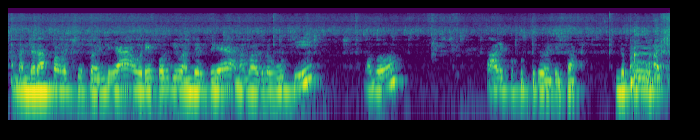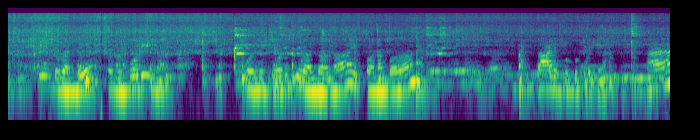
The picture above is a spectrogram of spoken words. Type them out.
நம்ம அந்த ரசம் வச்சுருக்கோம் இல்லையா? ஒரே பொங்கி வந்துருக்கு இல்லையா? நம்ம அதில் ஊற்றி நம்ம தாளிப்பு கொடுத்துக்க வேண்டியதுதான். இந்த பூ பூண்டு வந்து கொஞ்சம் பொரியணும். கொஞ்சம் பொரிஞ்சு வந்தோன்னா இப்போ நம்ம தாளிப்பு கொடுத்துக்கலாம். ஆ?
